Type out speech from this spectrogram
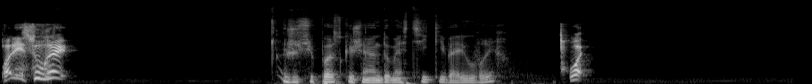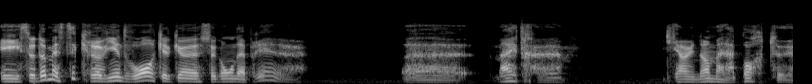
Police, ouvrez! Je suppose que j'ai un domestique qui va aller ouvrir. Ouais. Et ce domestique revient te voir quelques secondes après. euh, Euh, maître, euh, il y a un homme à la porte, euh,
